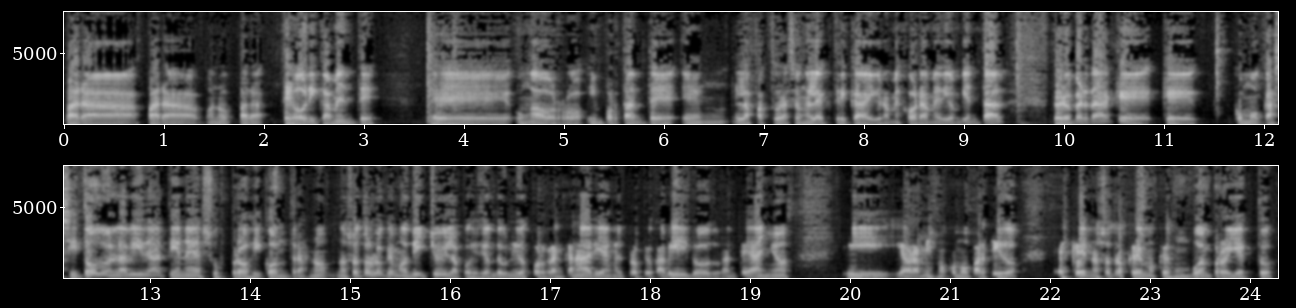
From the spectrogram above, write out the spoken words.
para, para, bueno, para teóricamente eh, un ahorro importante en la facturación eléctrica y una mejora medioambiental, pero es verdad que, como casi todo en la vida tiene sus pros y contras, ¿no? Nosotros lo que hemos dicho y la posición de Unidos por Gran Canaria en el propio Cabildo durante años y ahora mismo como partido es que nosotros creemos que es un buen proyecto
